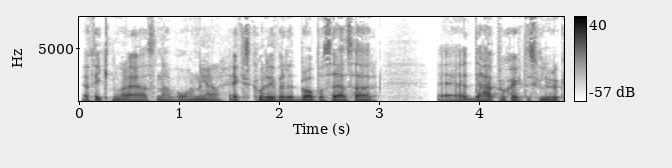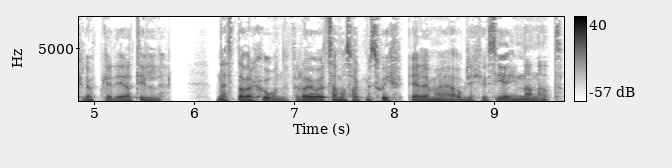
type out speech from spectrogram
jag fick några sådana varningar. Xcode är väldigt bra på att säga så här, eh, det här projektet skulle du kunna uppgradera till nästa version. För det har ju varit samma sak med Swift, eller med Objective-C innan, att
